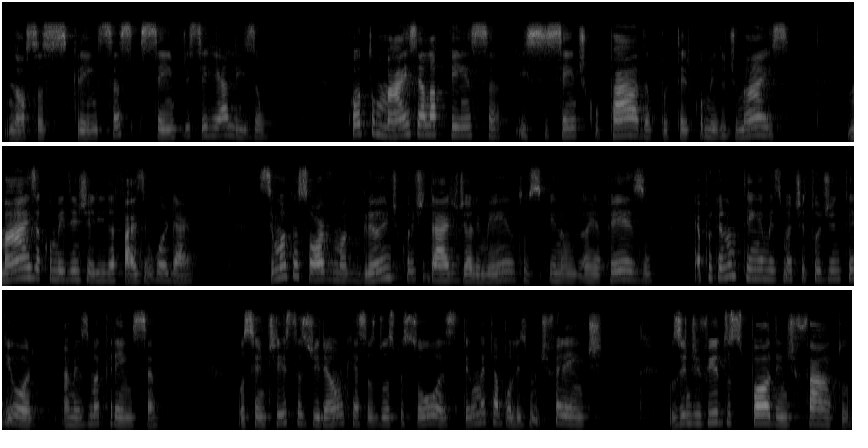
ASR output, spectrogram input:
nossas crenças sempre se realizam. Quanto mais ela pensa e se sente culpada por ter comido demais, mais a comida ingerida faz engordar. Se uma pessoa absorve uma grande quantidade de alimentos e não ganha peso, é porque não tem a mesma atitude interior, a mesma crença. Os cientistas dirão que essas duas pessoas têm um metabolismo diferente. Os indivíduos podem, de fato,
